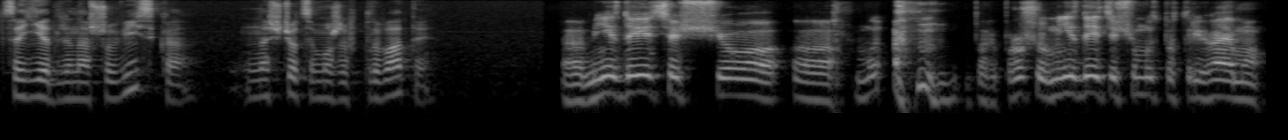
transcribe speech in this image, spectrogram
це є для нашого війська, на що це може впливати? Е, Мені здається, що е, ми перепрошую, мені здається, що ми спостерігаємо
